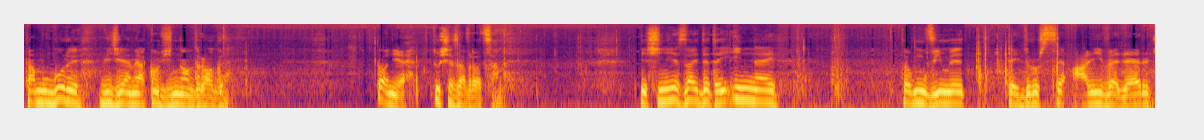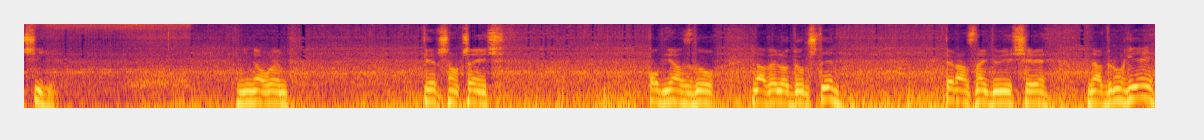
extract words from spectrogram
Tam u góry widziałem jakąś inną drogę. To nie, tu się zawracam. Jeśli nie znajdę tej innej, to mówimy tej dróżce Arrivederci. Minąłem pierwszą część podjazdu na Welodursztyn. Teraz znajduję się na drugiej.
